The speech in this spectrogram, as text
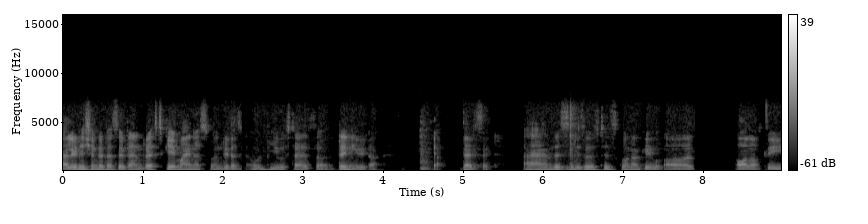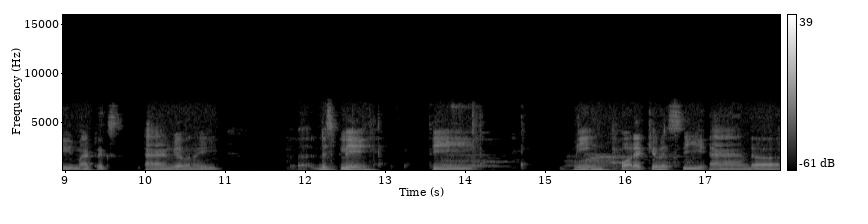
validation data set and rest k minus 1 data set would be used as training data. Yeah that's it and this result is gonna give us all of the matrix and we are gonna uh, display the mean for accuracy and uh,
